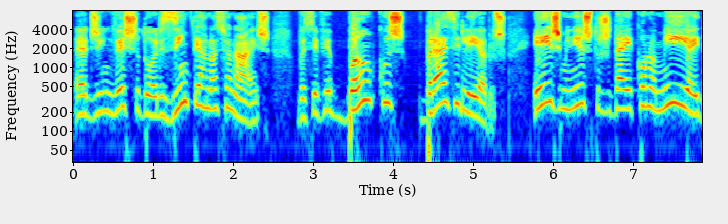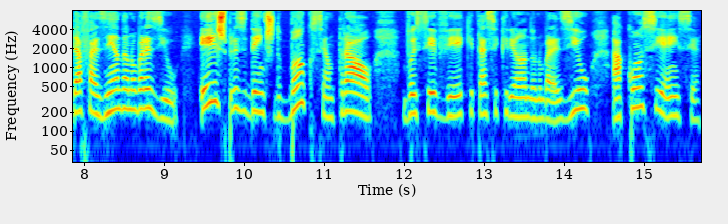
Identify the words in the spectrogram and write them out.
é, de investidores internacionais, você vê bancos brasileiros, ex-ministros da Economia e da Fazenda no Brasil, ex-presidentes do Banco Central, você vê que está se criando no Brasil a consciência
